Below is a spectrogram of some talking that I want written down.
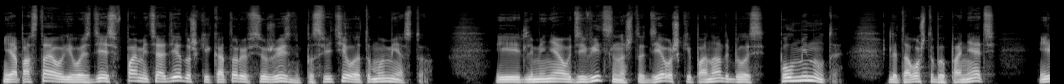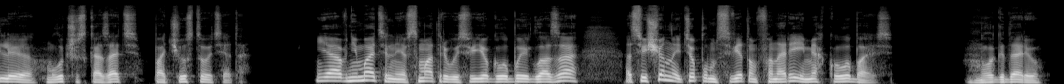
Я поставил его здесь в память о дедушке, который всю жизнь посвятил этому месту. И для меня удивительно, что девушке понадобилось полминуты для того, чтобы понять, или, лучше сказать, почувствовать это. Я внимательнее всматриваюсь в ее голубые глаза, освещенные теплым светом фонарей, и мягко улыбаюсь. Благодарю.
